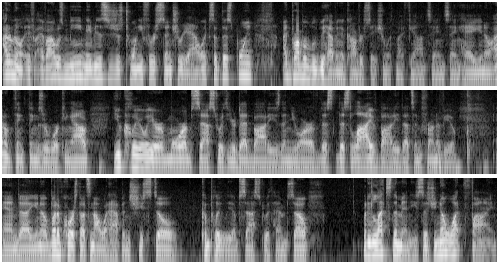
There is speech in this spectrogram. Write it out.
I don't know, if, if I was me, maybe this is just 21st century Alex at this point, I'd probably be having a conversation with my fiance and saying, hey, you know, I don't think things are working out. You clearly are more obsessed with your dead bodies than you are of this, this live body that's in front of you. And, uh, you know, but of course, that's not what happens. She's still completely obsessed with him. So but he lets them in. He says, You know what? Fine.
